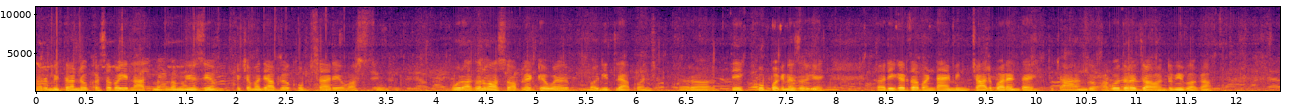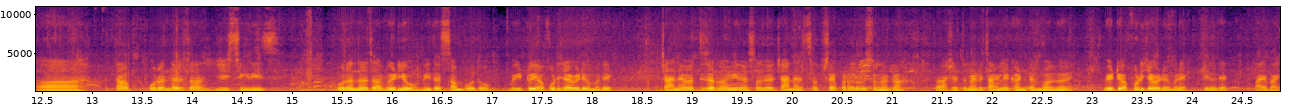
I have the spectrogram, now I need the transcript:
तर मित्रांनो कसं बघितलं आतमधलं म्युझियम त्याच्यामध्ये आपल्याला खूप सारे वास्तू पुरातन वास्तू आपल्या ठेवायला बघितले आपण. तर ते खूप बघण्यासारखे आहे. तर इकडचा पण टायमिंग चारपर्यंत आहे. त्याच्या अंग अगोदरच जाऊन तुम्ही बघा. आता पुरंदरचा जी सिरीज पुरंदरचा व्हिडिओ मी तर संपवतो. भेटूया पुढच्या व्हिडिओमध्ये चॅनलवरती जर नवीन असेल तर चॅनल सबस्क्राईब करायला विसरू नका. तर असे तुम्हाला चांगले कंटेंट भेटूया पुढच्या व्हिडिओमध्ये टिल दे बाय बाय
